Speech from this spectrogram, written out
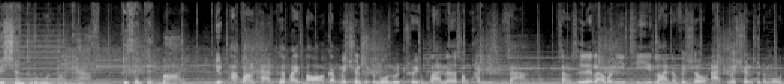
Mission to the Moon Podcast Presented by หยุดพักวางแผนเพื่อไปต่อกับ Mission to the Moon Retreat Planner 2023 สั่งซื้อได้แล้ววันนี้ที่ Line Official at Mission to the Moon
